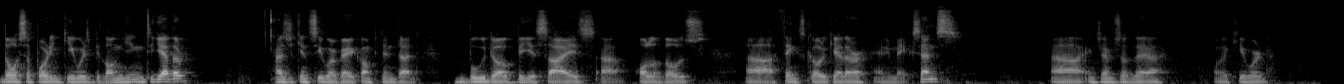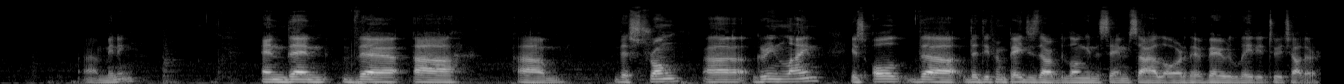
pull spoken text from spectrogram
those supporting keywords belonging together. As you can see, we're very confident that Bulldog, size, uh, all of those uh, things go together and it makes sense uh, in terms of the of the keyword uh, meaning. And then the uh, um, the strong green line is all the, the different pages that are belong in the same silo or they're very related to each other.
